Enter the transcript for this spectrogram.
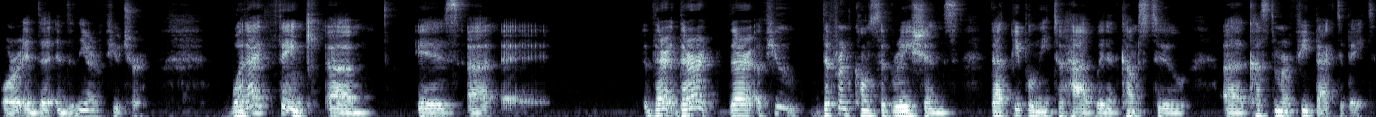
or in the in the near future. What I think um, is uh, there there are there are a few different considerations that people need to have when it comes to uh, customer feedback debate.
